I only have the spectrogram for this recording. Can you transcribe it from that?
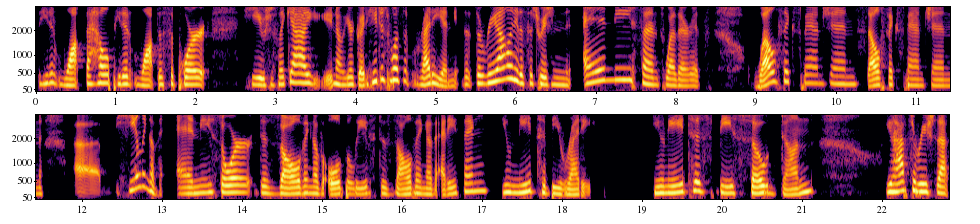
he didn't want the help he didn't want the support. He was just like yeah you know you're good. He just wasn't ready and the, the reality of the situation in any sense whether it's wealth expansion self expansion uh, healing of any sort dissolving of old beliefs dissolving of anything you need to be ready. You need to be so done. You have to reach that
